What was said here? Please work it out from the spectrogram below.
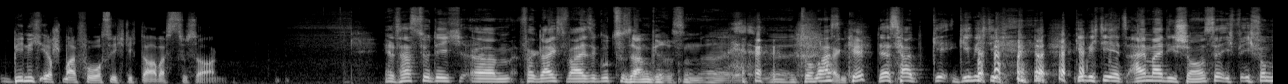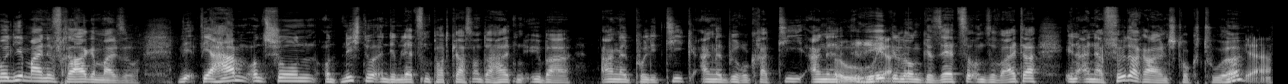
bin ich erstmal vorsichtig, da was zu sagen. Jetzt hast du dich ähm, vergleichsweise gut zusammengerissen, äh, äh, Thomas. Danke. Deshalb ge gebe ich, dir, geb ich dir jetzt einmal die Chance. Ich, ich formuliere meine Frage mal so. Wir, wir haben uns schon und nicht nur in dem letzten Podcast unterhalten über Angelpolitik, Angelbürokratie, Angelregelung, oh, ja. Gesetze und so weiter in einer föderalen Struktur. Ja.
